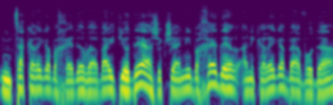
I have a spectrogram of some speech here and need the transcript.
נמצא כרגע בחדר, והבית יודע שכשאני בחדר, אני כרגע בעבודה,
